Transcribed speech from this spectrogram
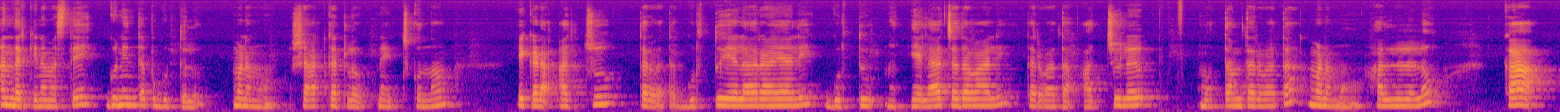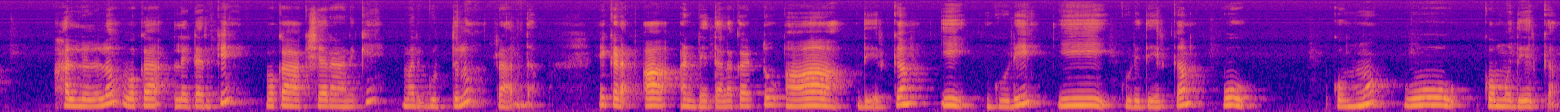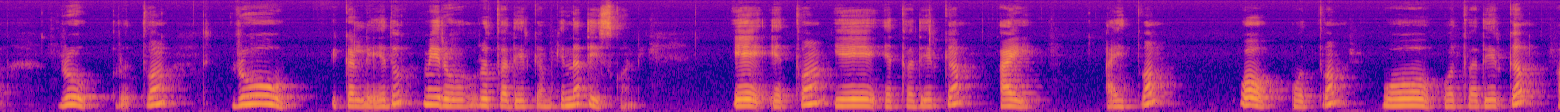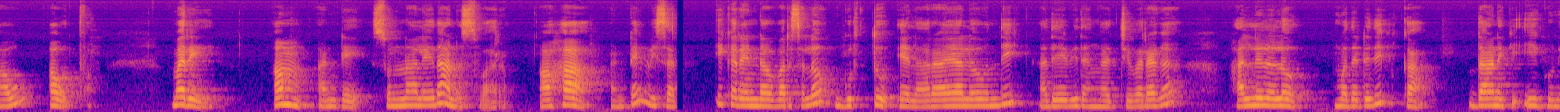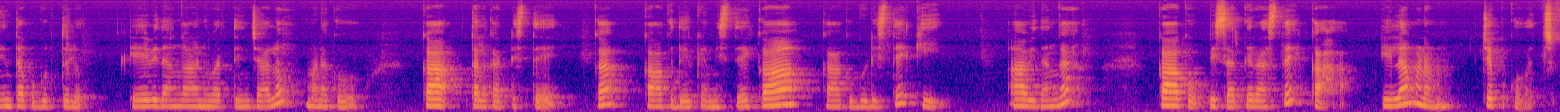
అందరికీ నమస్తే. గుణింతపు గుర్తులు. మనము షార్ట్కట్లో నేర్చుకుందాం. ఇక్కడ అచ్చు తర్వాత గుర్తు ఎలా రాయాలి గుర్తు ఎలా చదవాలి తర్వాత అచ్చులు మొత్తం తర్వాత మనము హల్లులలో కా హల్లులలో ఒక లెటర్కి ఒక అక్షరానికి మరి గుర్తులు రాద్దాం. ఇక్కడ ఆ అంటే తలకట్టు ఆ దీర్ఘం ఈ గుడి ఈ గుడి దీర్ఘం ఊ కొమ్ము ఊ కొమ్ము దీర్ఘం. రు రుత్వం రూ ఇక్కడ లేదు మీరు రుత్వ దీర్ఘం కింద తీసుకోండి. ఏ ఎత్వం ఏ ఎత్వ దీర్ఘం ఐ ఐత్వం ఓ ఉత్వం ఓ ఉత్వ దీర్ఘం ఔ ఔత్వం. మరి అం అంటే సున్నా లేదా అనుస్వారం? అహా అంటే విసర్. ఇక రెండవ వరుసలో గుర్తు ఎలా రాయాలో ఉంది. అదేవిధంగా చివరగా హల్లులలో మొదటిది క. దానికి ఈ గుణింతపు గుర్తులు ఏ విధంగా అనువర్తించాలో మనకు కా తలకట్టిస్తే క కాకు దీర్ఘమిస్తే కా కాకు గుడిస్తే కీ. ఆ విధంగా కాకు విసర్గ రాస్తే కహ. ఇలా మనం చెప్పుకోవచ్చు.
